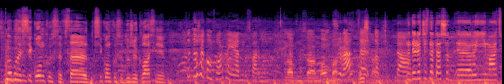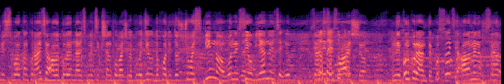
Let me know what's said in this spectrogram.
Сподобались всі конкурси, все, всі конкурси дуже класні. Це дуже комфортно і атмосферно. Да, да, бомба. Жура це топчик. Не дивлячись на те, що е, рої мають між собою конкуренцію, але коли навіть ми тільки що не побачили, коли діло доходить до чогось спільного, вони всі об'єднуються і взагалі стає забувають, що вони конкуренти по суті, але ми все,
